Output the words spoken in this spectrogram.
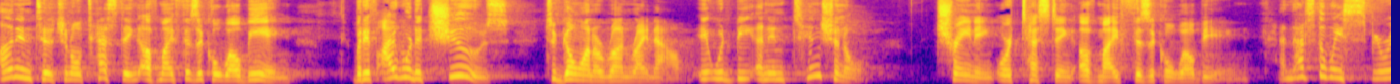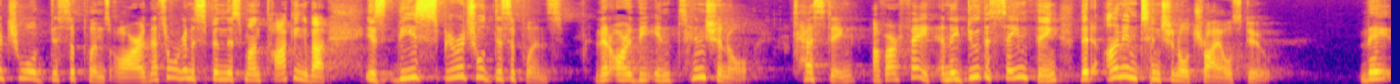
unintentional testing of my physical well-being. But if I were to choose to go on a run right now. It would be an intentional training or testing of my physical well being. And that's the way spiritual disciplines are. That's what we're going to spend this month talking about is these spiritual disciplines that are the intentional testing of our faith. And they do the same thing that unintentional trials do. They,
